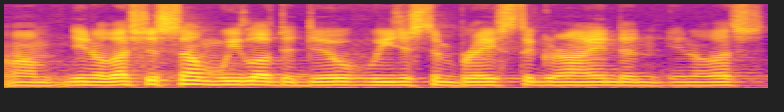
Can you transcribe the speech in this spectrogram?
Um, you know, that's just something we love to do. We just embrace the grind, and you know, that's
